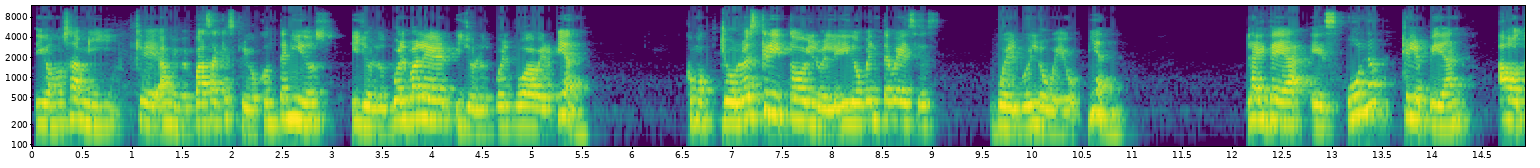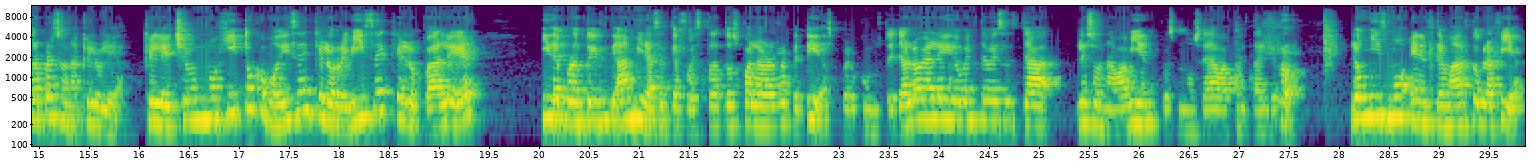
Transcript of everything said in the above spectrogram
Digamos a mí, que a mí me pasa que escribo contenidos y yo los vuelvo a leer y yo los vuelvo a ver bien como yo lo he escrito y lo he leído 20 veces, vuelvo y lo veo bien. La idea es, uno, que le pidan a otra persona que lo lea, que le eche un ojito, como dicen, que lo revise, que lo pueda leer y de pronto, ah, mira, se te fue estas dos palabras repetidas, pero como usted ya lo había leído 20 veces, ya le sonaba bien, pues no se daba cuenta del error. Lo mismo en el tema de ortografía.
